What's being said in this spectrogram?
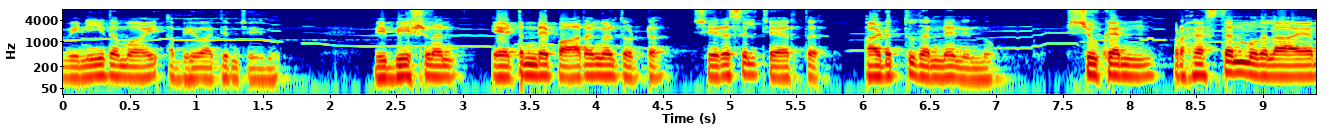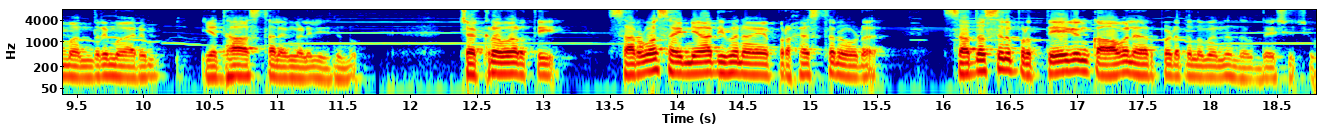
വിനീതമായി അഭിവാദ്യം ചെയ്തു. വിഭീഷണൻ ഏട്ടന്റെ പാദങ്ങൾ തൊട്ട് ശിരസിൽ ചേർത്ത് അടുത്തു തന്നെ നിന്നു. ശുകൻ പ്രഹസ്തൻ മുതലായ മന്ത്രിമാരും യഥാസ്ഥലങ്ങളിൽ ഇരുന്നു ചക്രവർത്തി സർവസൈന്യാധിപനായ പ്രഹസ്തനോട് സദസ്സിന് പ്രത്യേകം കാവൽ ഏർപ്പെടുത്തണമെന്ന് നിർദ്ദേശിച്ചു.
